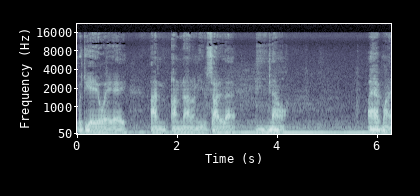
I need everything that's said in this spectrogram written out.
with the AOAA. I'm I'm not on either side of that. Now, I have my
